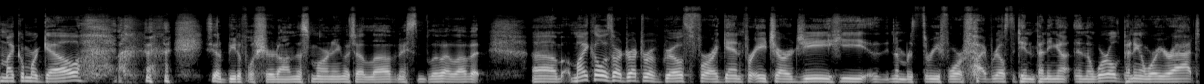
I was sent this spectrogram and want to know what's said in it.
Michael Morgell. He's got a beautiful shirt on this morning, which I love, nice and blue. I love it. Um, Michael is our director of growth for again for HRG. He number three, four, five real estate team depending on, in the world, depending on where you're at.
